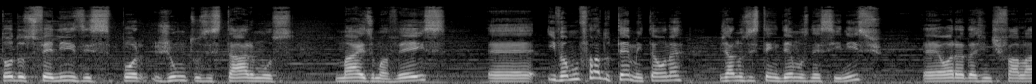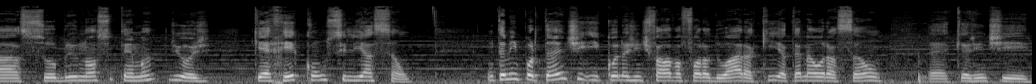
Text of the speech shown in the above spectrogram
todos felizes por juntos estarmos mais uma vez. É, e vamos falar do tema, então, né? Já nos estendemos nesse início. É hora da gente falar sobre o nosso tema de hoje, que é reconciliação. Um tema importante e quando a gente falava fora do ar aqui, até na oração é, que a gente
